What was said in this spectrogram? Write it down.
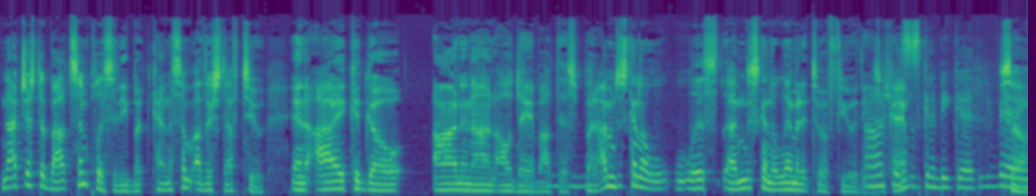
not just about simplicity, but kind of some other stuff too. And I could go on and on all day about this, but I'm just going to list. I'm just going to limit it to a few of these. Oh, I'm okay. sure this is going to be good. You're very, So-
